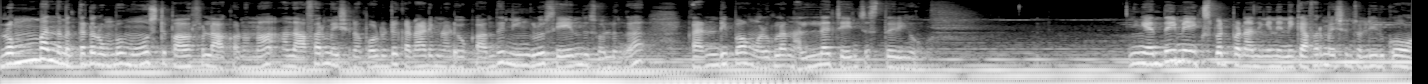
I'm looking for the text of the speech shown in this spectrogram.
ரொம்ப அந்த மெத்தடை ரொம்ப மோஸ்ட் பவர்ஃபுல் ஆக்கணும்னா அந்த அஃபர்மேஷனை போட்டுட்டு கண்ணாடி முன்னாடி உட்காந்து நீங்களும் சேர்ந்து சொல்லுங்கள் கண்டிப்பாக உங்களுக்குள்ள நல்ல சேஞ்சஸ் தெரியும். நீங்கள் எதையுமே எக்ஸ்பெக்ட் பண்ணாதீங்க இன்றைக்கி அஃபர்மேஷன் சொல்லியிருக்கோம்.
